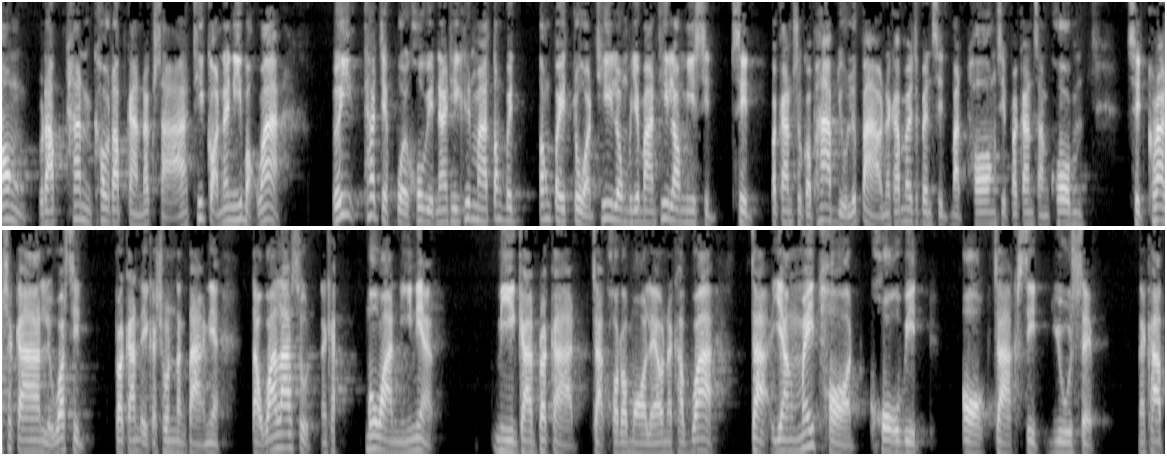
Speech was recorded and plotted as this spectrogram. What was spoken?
ต้องรับท่านเข้ารับการรักษาที่ก่อนหน้านี้บอกว่าเฮ้ยถ้าเจ็บป่วยโควิด -19 ขึ้นมาต้องไปต้องไปตรวจที่โรงพยาบาลที่เรามีสิทธิ์สิทธิ์ประกันสุขภาพอยู่หรือเปล่านะครับไม่ว่าจะเป็นสิทธิ์บัตรทองสิทธิ์ประกันสังคม สิทธิ์ข้าราชการ หรือว่าสิทธิ์ประกันเอกชนต่างๆ เนี่ย แต่ว่าล่าสุดนะครับ เมื่อวานนี้เนี่ยมีการประกาศจากคอรมอแล้วนะครับ ว่าจะยังไม่ถอดโควิด ออกจากสิทธิ์ยูเซปนะครับ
